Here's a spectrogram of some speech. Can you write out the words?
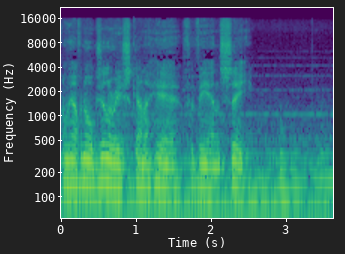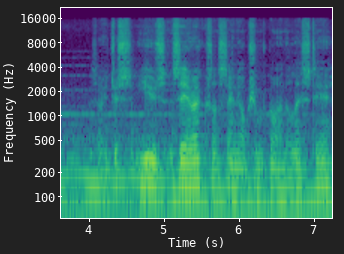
and we have an auxiliary scanner here for VNC. So we just use zero because that's the only option we've got on the list here.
